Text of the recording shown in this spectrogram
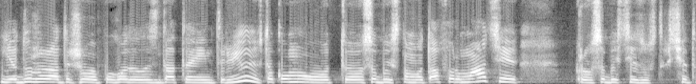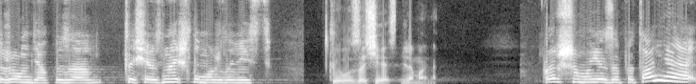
Я дуже рада, що ви погодились дати інтерв'ю і в такому от особистому та форматі про особисті зустрічі. Дуже вам дякую за те, ще знайшли можливість. Кирило, за честь для мене. Перше моє запитання:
